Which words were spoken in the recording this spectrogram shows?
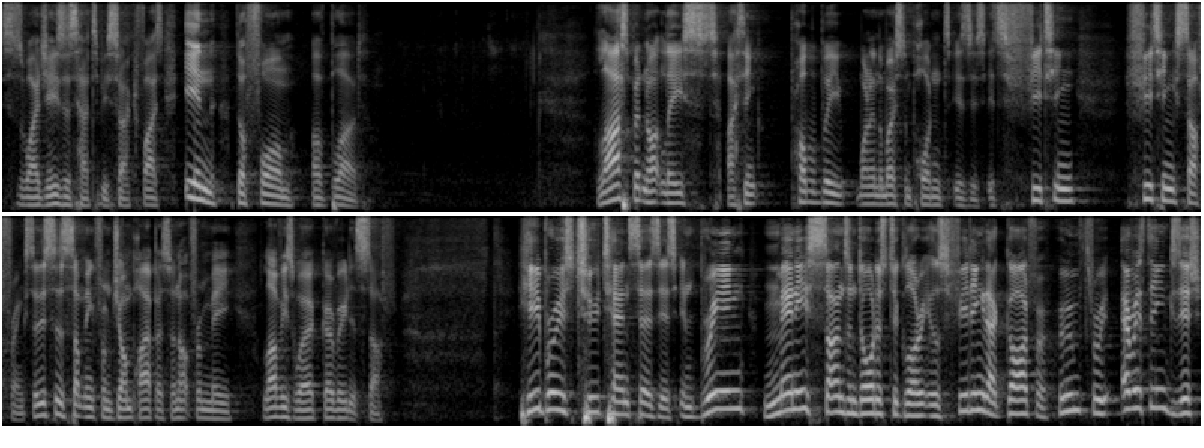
This is why Jesus had to be sacrificed in the form of blood. Last but not least, I think probably one of the most important is this it's fitting fitting suffering. So this is something from John Piper, so not from me. Love his work, go read his stuff. Hebrews 2:10 says this, in bringing many sons and daughters to glory, it was fitting that God, for whom through everything exists,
